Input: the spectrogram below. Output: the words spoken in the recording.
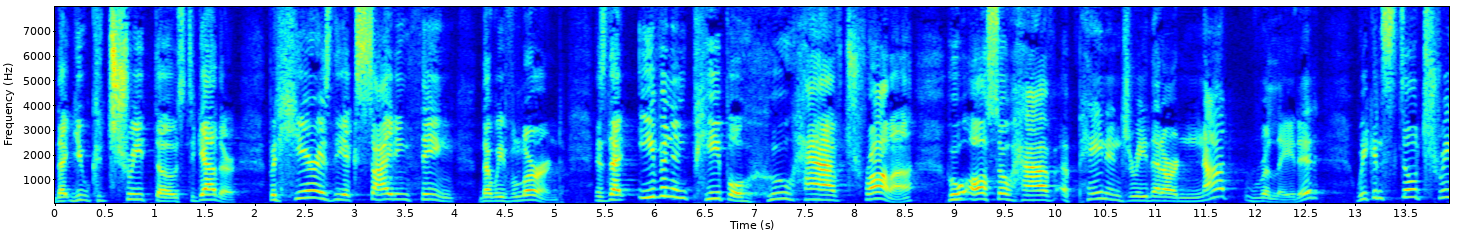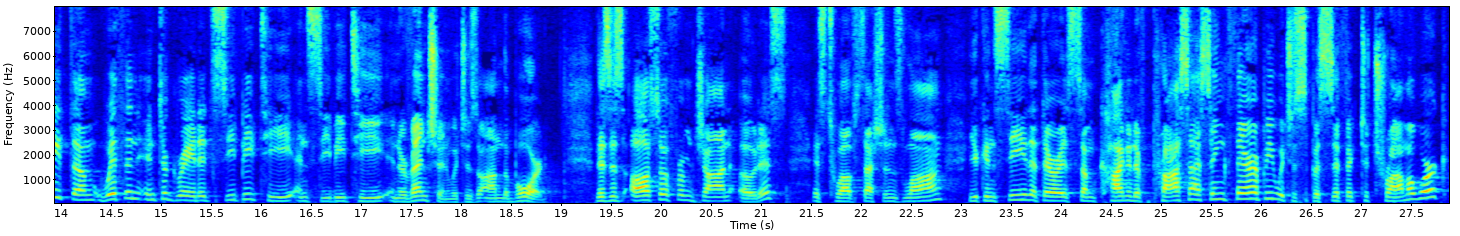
that you could treat those together. But here is the exciting thing that we've learned is that even in people who have trauma, who also have a pain injury that are not related, we can still treat them with an integrated CPT and CBT intervention, which is on the board. This is also from John Otis. It's 12 sessions long. You can see that there is some cognitive processing therapy, which is specific to trauma work,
